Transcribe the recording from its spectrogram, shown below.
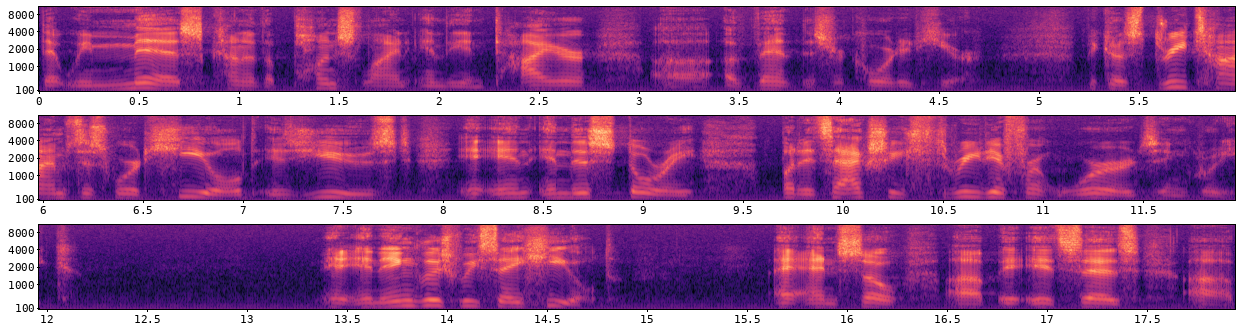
that we miss kind of the punchline in the entire uh, event that's recorded here. Because three times this word healed is used in, in, in this story, but it's actually three different words in Greek. In, in English, we say healed. And, and so uh, it, it, says, uh,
